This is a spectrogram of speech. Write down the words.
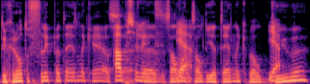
de grote flip uiteindelijk. Hè, als, Absoluut. zal, ja. zal die uiteindelijk wel duwen.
